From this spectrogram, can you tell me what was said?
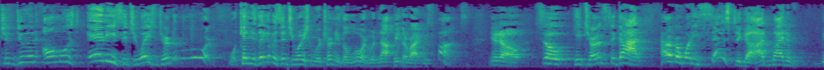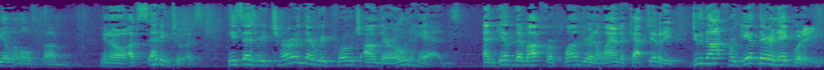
should do in almost any situation, turn to the Lord. Well, can you think of a situation where turning to the Lord would not be the right response? You know, so he turns to God. However, what he says to God might be a little, um, you know, upsetting to us. He says, return their reproach on their own heads and give them up for plunder in a land of captivity. Do not forgive their iniquity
